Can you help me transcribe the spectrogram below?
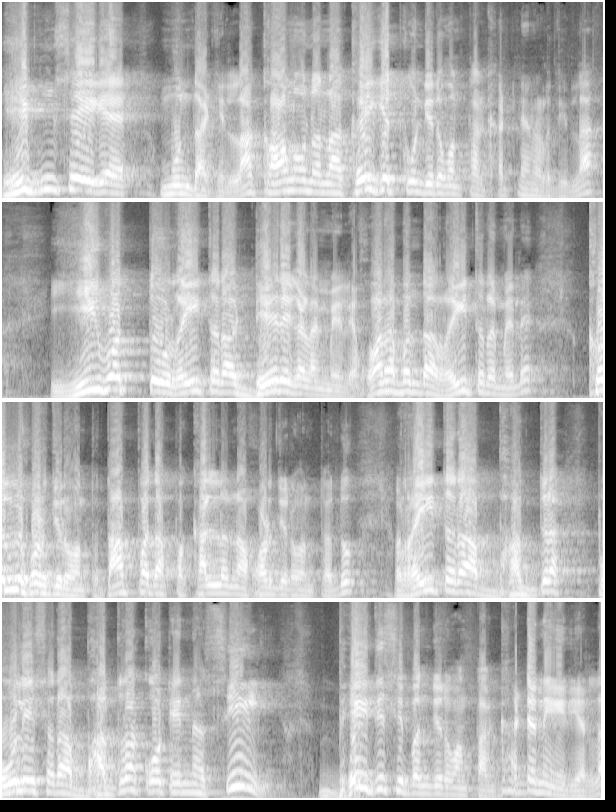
ಹಿಂಸೆಗೆ ಮುಂದಾಗಿಲ್ಲ. ಕಾನೂನನ್ನ ಕೈಗೆತ್ಕೊಂಡಿರುವಂತಹ ಘಟನೆ ನಡೆದಿಲ್ಲ. ಇವತ್ತು ರೈತರ ಡೇರೆಗಳ ಮೇಲೆ, ಹೊರಬಂದ ರೈತರ ಮೇಲೆ ಕಲ್ಲು ಹೊಡೆದಿರುವಂಥದ್ದು, ದಪ್ಪ ದಪ್ಪ ಕಲ್ಲನ್ನು ಹೊಡೆದಿರುವಂಥದ್ದು, ರೈತರ ಭದ್ರ, ಪೊಲೀಸರ ಭದ್ರಕೋಟೆಯನ್ನು ಸೀಳಿ ಭೇದಿಸಿ ಬಂದಿರುವಂಥ ಘಟನೆ ಇದೆಯಲ್ಲ,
